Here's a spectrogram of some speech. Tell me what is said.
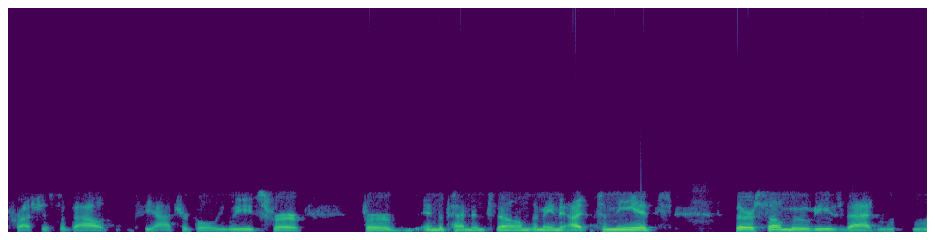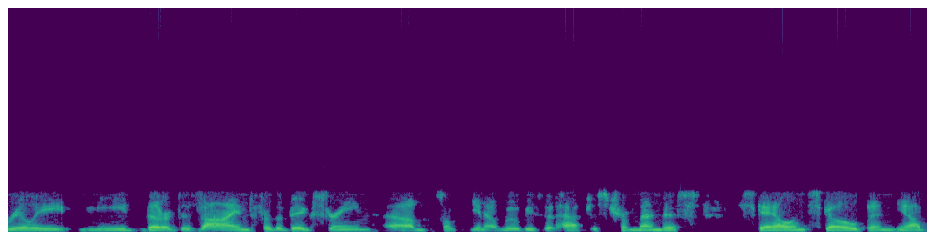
precious about theatrical release for for independent films. I mean, I, to me, it's there are some movies that really need that are designed for the big screen. Um, some you know movies that have just tremendous scale and scope, and you know,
